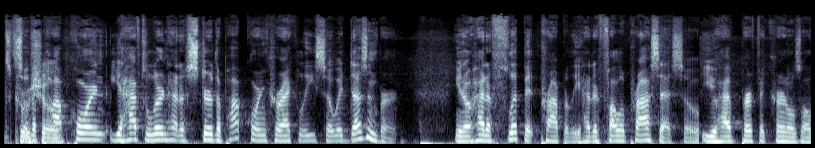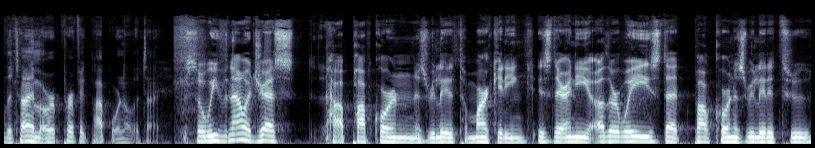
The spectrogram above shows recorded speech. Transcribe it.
so crucial. the popcorn, you have to learn how to stir the popcorn correctly so it doesn't burn. You know, how to flip it properly, how to follow process so you have perfect kernels all the time or perfect popcorn all the time. So we've now addressed how popcorn is related to marketing. Is there any other ways that popcorn is related to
